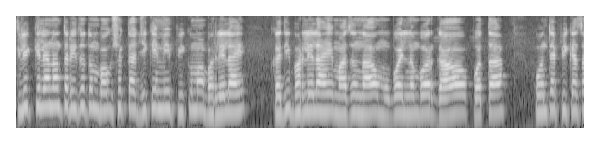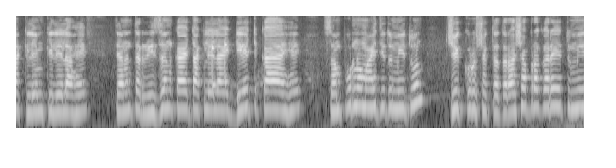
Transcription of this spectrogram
क्लिक केल्यानंतर इथं तुम्ही बघू शकता जे काही मी पिकमा विमा भरलेला आहे कधी भरलेला आहे माझं नाव मोबाईल नंबर गाव पत्ता कोणत्या पिकाचा क्लेम केलेला आहे त्यानंतर रिझन काय टाकलेलं आहे डेट काय आहे संपूर्ण माहिती तुम्ही इथून चेक करू शकता. तर अशा प्रकारे तुम्ही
